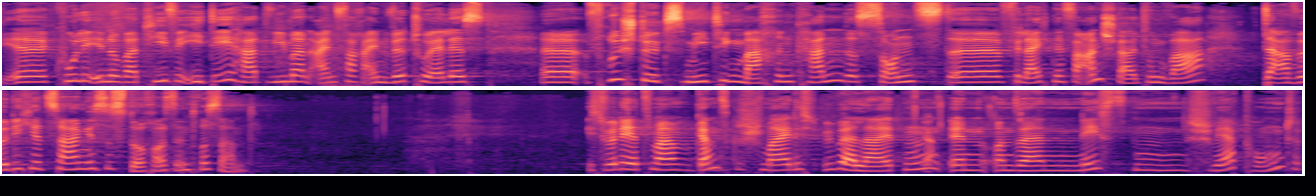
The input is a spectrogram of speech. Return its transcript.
äh, coole, innovative Idee hat, wie man einfach ein virtuelles äh, Frühstücksmeeting machen kann, das sonst äh, vielleicht eine Veranstaltung war, da würde ich jetzt sagen, ist es durchaus interessant. Ich würde jetzt mal ganz geschmeidig überleiten ja. in unseren nächsten Schwerpunkt.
